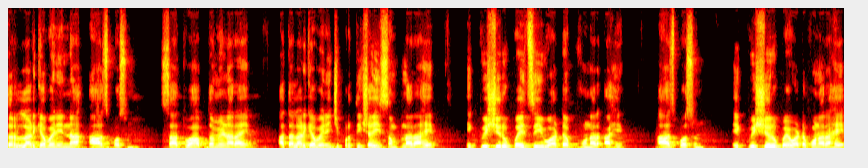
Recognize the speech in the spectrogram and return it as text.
तर लाडक्या बहिणींना आजपासून सातवा हप्ता मिळणार आहे. आता लाडक्या बहिणींची प्रतीक्षा ही संपणार आहे. एकवीसशे रुपयेची वाटप होणार आहे. आजपासून एकवीसशे रुपये वाटप होणार आहे.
